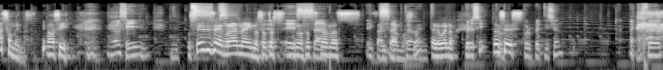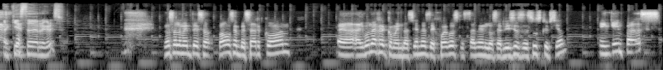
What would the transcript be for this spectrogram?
Más o menos. No, sí. No, sí. Ustedes dicen rana y nosotros, nosotros nada más saltamos, ¿no? Pero bueno. Pero sí, entonces. Por, petición. Aquí está, de regreso. No solamente eso, vamos a empezar con eh, algunas recomendaciones de juegos que están en los servicios de suscripción. En Game Pass,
